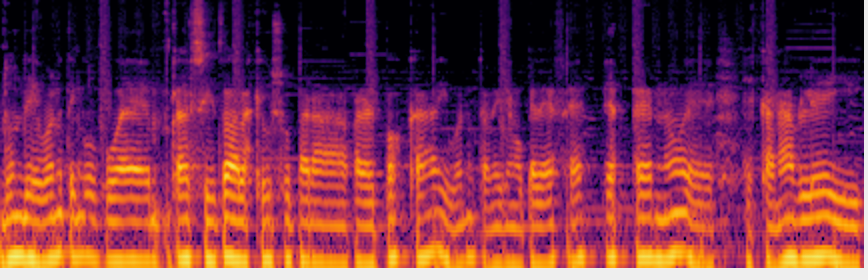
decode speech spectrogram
donde bueno, tengo pues casi todas las que uso para, el podcast y bueno, también tengo PDF Expert, ¿no? Eh, escanable y,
